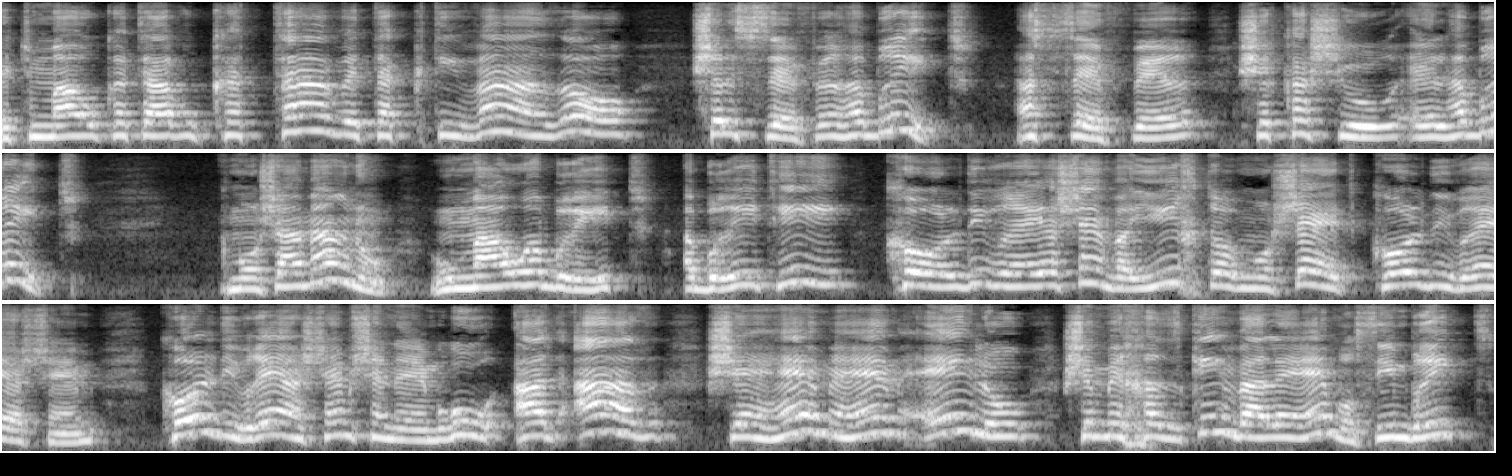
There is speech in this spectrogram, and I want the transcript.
את מה הוא כתב? הוא כתב את הכתיבה הזו של ספר הברית. הספר שקשור אל הברית. כמו שאמרנו, ומהו הברית? הברית היא כל דברי השם, ויכתוב משה את כל דברי השם, כל דברי השם שנאמרו עד אז, שהם הם אלו שמחזקים ועליהם עושים ברית.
